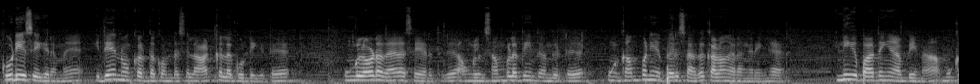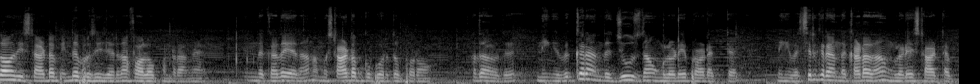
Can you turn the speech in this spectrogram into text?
கூடிய சீக்கிரமே இதே நோக்கத்தை கொண்ட சில ஆட்களை கூட்டிக்கிட்டு உங்களோட வேலை செய்கிறதுக்கு அவங்களுக்கு சம்பளத்தையும் தந்துட்டு உங்கள் கம்பெனியை பெருசாக களம் இறங்குறீங்க. இன்றைக்கி பார்த்தீங்க அப்படின்னா முக்காவாசி ஸ்டார்ட் அப் இந்த ப்ரொசீஜர் தான் ஃபாலோ பண்ணுறாங்க இந்த கதையை தான் நம்ம ஸ்டார்ட் அப்புக்கு பொறுத்த போகிறோம் அதாவது நீங்கள் விற்கிற அந்த ஜூஸ் தான் உங்களுடைய ப்ராடக்ட்டு நீங்கள் வச்சுருக்கிற அந்த கடை தான் உங்களுடைய ஸ்டார்ட் அப்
